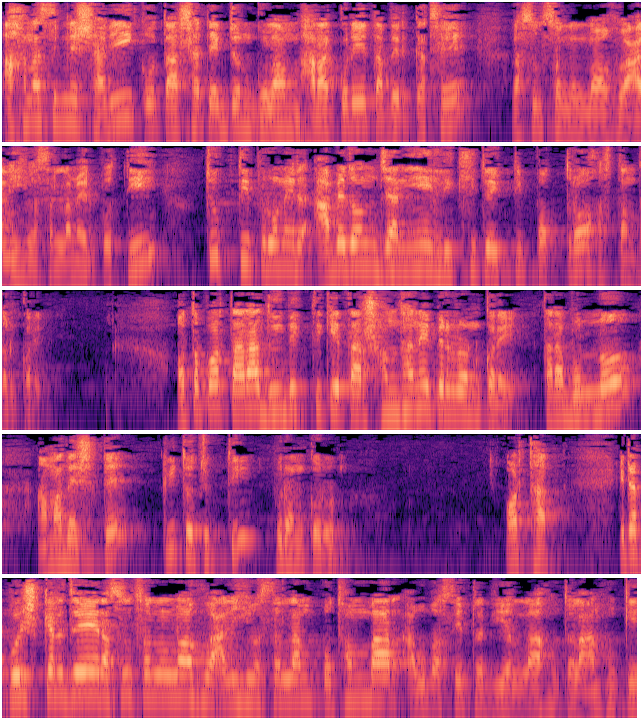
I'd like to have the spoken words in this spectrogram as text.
আহনাস ইবনে শারিক ও তার সাথে একজন গোলাম ভাড়া করে তাদের কাছে রাসুল সাল্লাহ আলী আসাল্লামের প্রতি চুক্তি পূরণের আবেদন জানিয়ে লিখিত একটি পত্র হস্তান্তর করে। অতপর তারা দুই ব্যক্তিকে তার সন্ধানে প্রেরণ করে। তারা বলল, আমাদের সাথে কৃত চুক্তি পূরণ করুন। অর্থাৎ, এটা পরিষ্কার যে রাসুল সাল্লাহ আলী ওয়াসাল্লাম প্রথমবার আবু বাসির রাজি আল্লাহ আনহুকে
